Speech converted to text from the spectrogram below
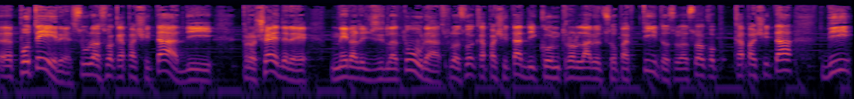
eh, potere, sulla sua capacità di procedere nella legislatura, sulla sua capacità di controllare il suo partito, sulla sua capacità di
